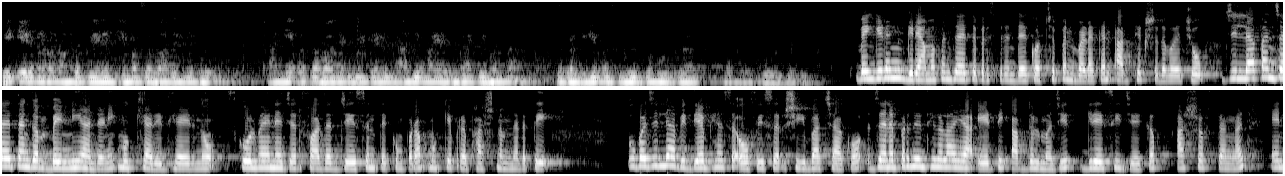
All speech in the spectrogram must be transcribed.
പിന്നീട് നടന്ന അമ്പത്തിയേഴ് നിയമസഭാ തെരഞ്ഞെടുപ്പ്. ആ നിയമസഭാ തെരഞ്ഞെടുപ്പിൽ ആദ്യമായി അധികാരത്തിൽ വന്ന സഭ വി എം എസ് വെങ്കിടങ്ങ് ഗ്രാമപഞ്ചായത്ത് പ്രസിഡന്റ് കൊച്ചപ്പൻ വടക്കൻ അധ്യക്ഷത വഹിച്ചു. ജില്ലാ പഞ്ചായത്ത് അംഗം ബെന്നി ആന്റണി മുഖ്യാതിഥിയായിരുന്നു. School manager father Jason Thekkumpuram മുഖ്യപ്രഭാഷണം നടത്തി. ഉപജില്ലാ വിദ്യാഭ്യാസ ഓഫീസർ ഷീബ ചാക്കോ ജനപ്രതിനിധികളായ A T Abdul Majeed Gracy Jacob Ashraf Thangal N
